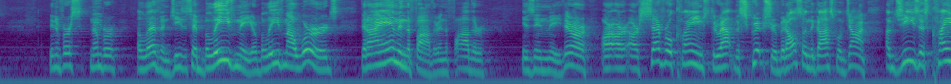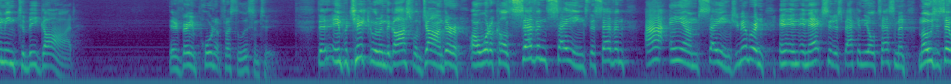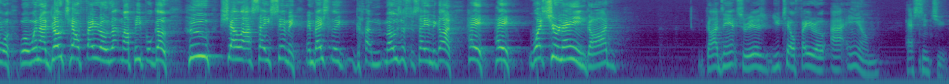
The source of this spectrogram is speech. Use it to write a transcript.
Then in verse number 11, Jesus said, Believe me or believe my words that I am in the Father and the Father is in me. There are, are, are, are, several claims throughout the scripture, but also in the Gospel of John, of Jesus claiming to be God. They're very important for us to listen to. In particular, in the Gospel of John, there are what are called seven sayings, the seven I am sayings. You remember in, in, in, Exodus back in the Old Testament, Moses said, well, well, when I go tell Pharaoh, let my people go, who shall I say sent me? And basically, God, Moses was saying to God, hey, hey, what's your name, God? God's answer is, you tell Pharaoh, I am has sent you.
